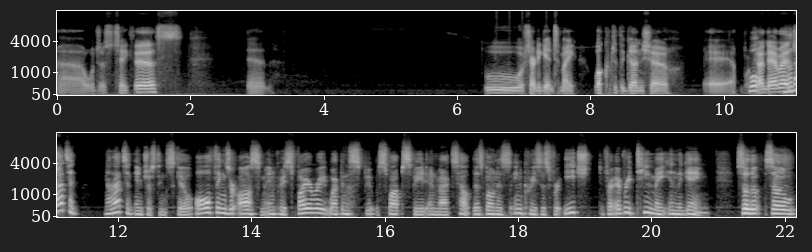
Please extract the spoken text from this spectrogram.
Uh, we'll just take this. And. Ooh, we're starting to get into my welcome to the gun show. Yeah, more Well, gun damage. Now that's an now that's an interesting skill. All things are awesome. Increased fire rate, weapon sp- swap speed, and max health. This bonus increases for each for every teammate in the game. So the so,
